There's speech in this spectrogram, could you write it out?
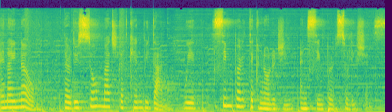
And I know there is so much that can be done with simple technology and simple solutions.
